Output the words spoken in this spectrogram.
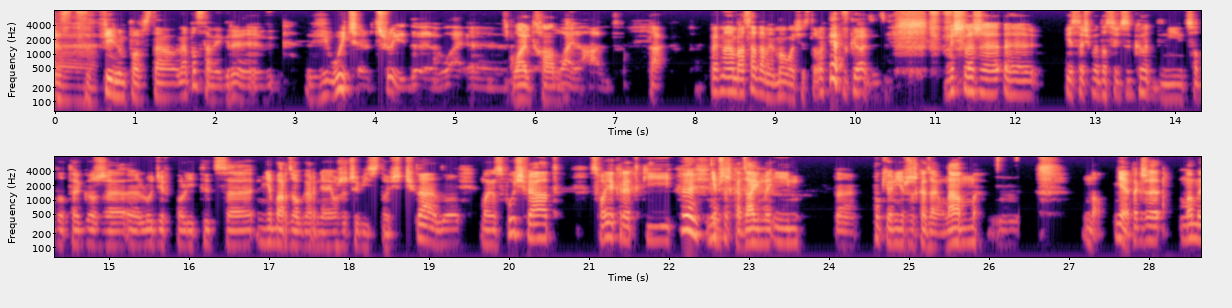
jest film powstał na podstawie gry Witcher 3 The e, Wild Hunt. Wild Hunt. Tak. Pewna ambasada by mogła się z tobą nie zgodzić. Myślę, że e, jesteśmy dosyć zgodni co do tego, że e, ludzie w polityce nie bardzo ogarniają rzeczywistość. Tak, no. Mają swój świat, swoje kredki, Ech, nie przeszkadzajmy im, Tak. póki oni nie przeszkadzają nam. No, nie, także mamy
